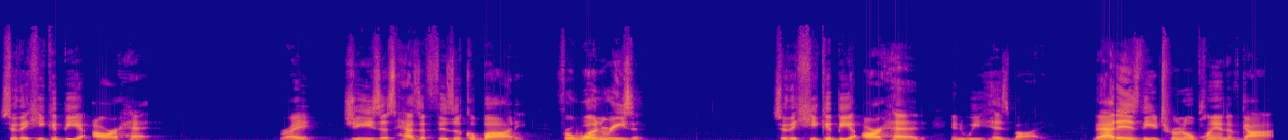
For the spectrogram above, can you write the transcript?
so that He could be our head. Right? Jesus has a physical body for one reason so that He could be our head and we His body. That is the eternal plan of God,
